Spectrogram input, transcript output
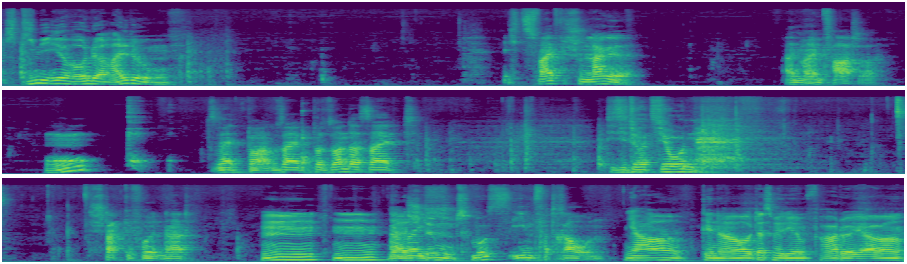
ich diene Ihrer Unterhaltung. Ich zweifle schon lange an meinem Vater. Hm? Seit, seit besonders seit die Situation stattgefunden hat. Hm, hm, ja, Aber stimmt. ich muss ihm vertrauen. Ja, genau, das mit Ihrem Vater, ja.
